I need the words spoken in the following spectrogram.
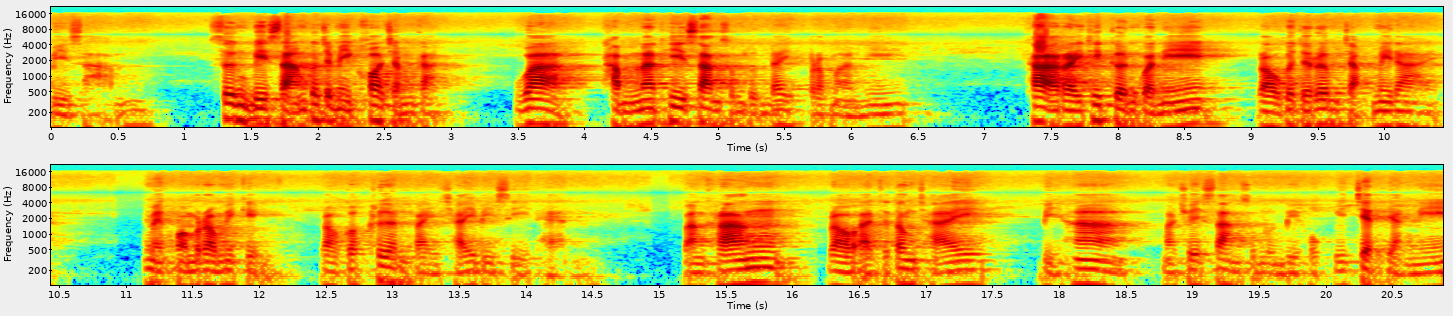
B3 ซึ่ง B3 ก็จะมีข้อจำกัดว่าทำหน้าที่สร้างสมดุลได้ประมาณนี้ ถ้าอะไรที่เกินกว่านี้ เราก็จะเริ่มจับไม่ได้หมายความเราไม่เก่ง เราก็เคลื่อนไปใช้ B4 แทน บางครั้งเราอาจจะต้องใช้ B5 มาช่วยสร้างสมดุล B6 B7 อย่างนี้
